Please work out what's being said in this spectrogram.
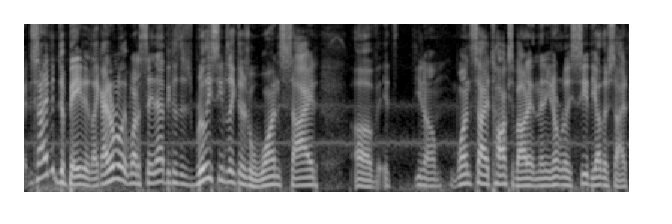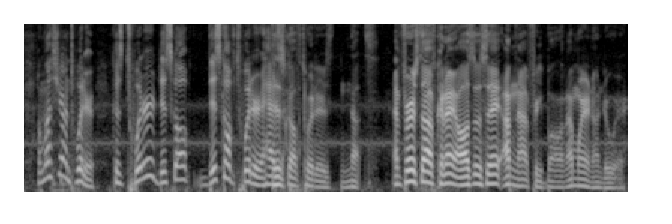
It's not even debated. Like I don't really want to say that because it really seems like there's one side of it's. You know, one side talks about it, and then you don't really see the other side unless you're on Twitter. Because Twitter, disc golf, disc golf Twitter has Disc golf Twitter is nuts. And first off, can I also say I'm not free balling. I'm wearing underwear.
